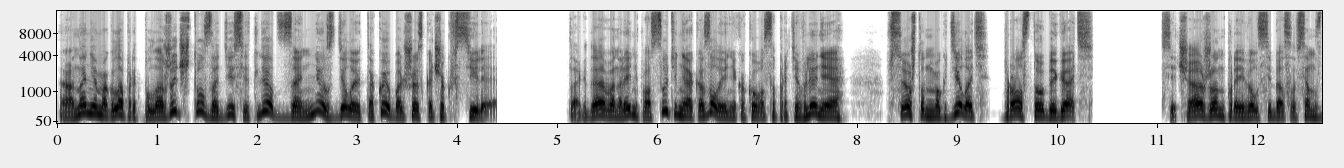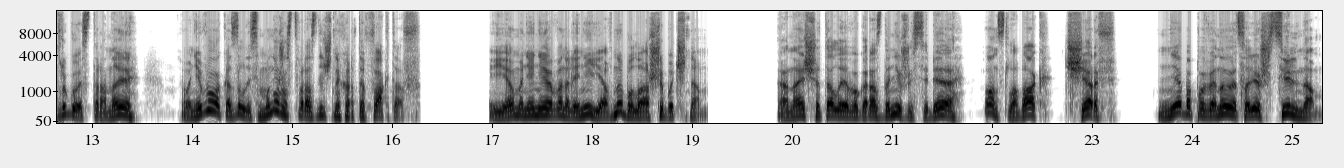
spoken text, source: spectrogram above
Она не могла предположить, что за 10 лет Заню сделает такой большой скачок в силе. Тогда Ван Лень по сути не оказал ей никакого сопротивления. Все, что он мог делать, просто убегать. Сейчас же он проявил себя совсем с другой стороны. У него оказалось множество различных артефактов. Её мнение Ван Лени явно было ошибочным. Она считала его гораздо ниже себя, он слабак, червь, Небо повинуется лишь сильным.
